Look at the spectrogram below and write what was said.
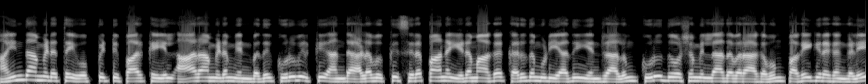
ஐந்தாம் இடத்தை ஒப்பிட்டு பார்க்கையில் ஆறாம் இடம் என்பது குருவிற்கு அந்த அளவுக்கு சிறப்பான இடமாக கருத முடியாது என்றாலும் குரு தோஷமில்லாதவராகவும் பகைகிரகங்களே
